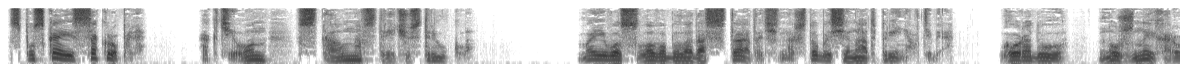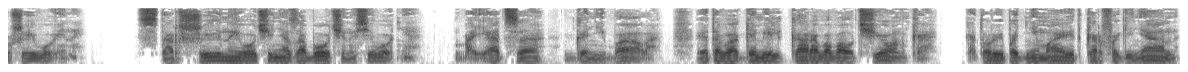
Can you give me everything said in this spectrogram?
спускаясь с Акрополя. Актион встал навстречу стрелку. Моего слова было достаточно, чтобы Сенат принял тебя. Городу нужны хорошие воины. Старшины очень озабочены сегодня. Боятся Ганнибала, этого гамилькарова волчонка, который поднимает карфагенян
